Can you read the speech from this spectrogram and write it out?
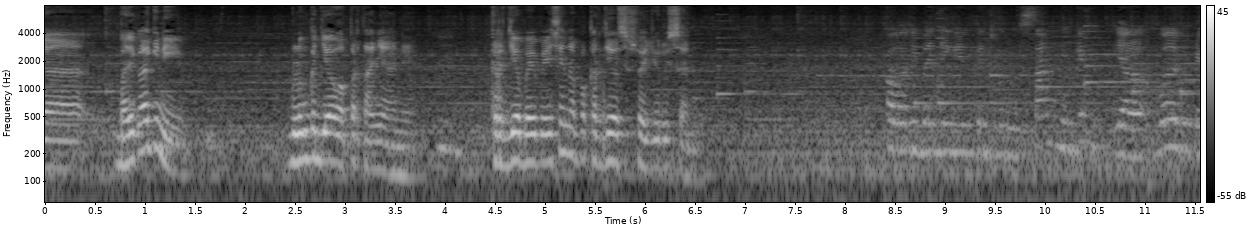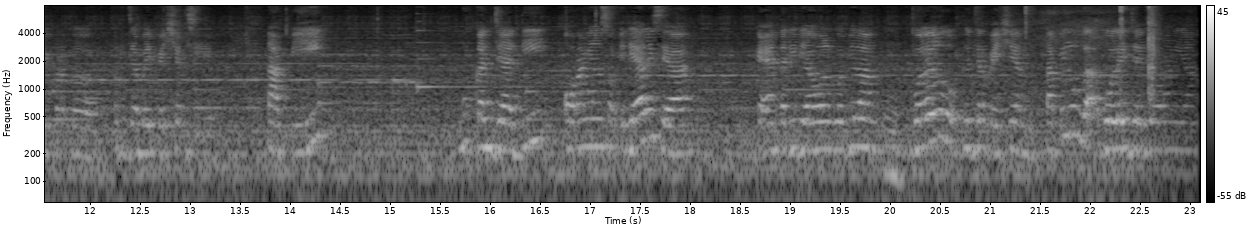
ya balik lagi nih. Belum kejawab pertanyaannya. Hmm. Kerja by passion apa kerja sesuai jurusan? Kalau dibandingin ke jurusan, mungkin ya gue lebih prefer ke kerja by passion sih. Tapi bukan jadi orang yang sok idealis ya. Kayak yang tadi di awal gue bilang, Hmm. boleh lu ngejar passion, tapi lu nggak boleh jadi orang yang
